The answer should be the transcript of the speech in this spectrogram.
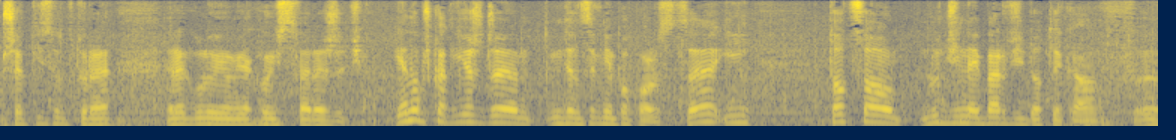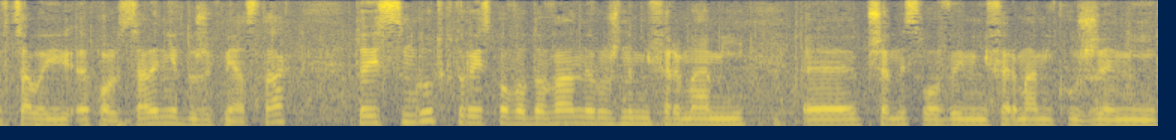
przepisów, które regulują jakąś sferę życia. Ja na przykład jeżdżę intensywnie po Polsce i to, co ludzi najbardziej dotyka w, w całej Polsce, ale nie w dużych miastach, to jest smród, który jest spowodowany różnymi fermami e, przemysłowymi, fermami kurzymi,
